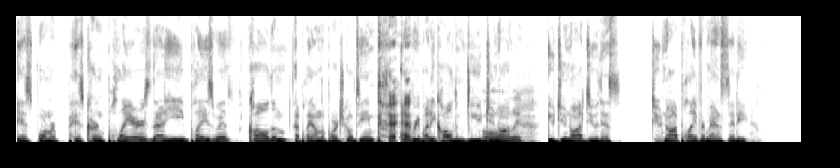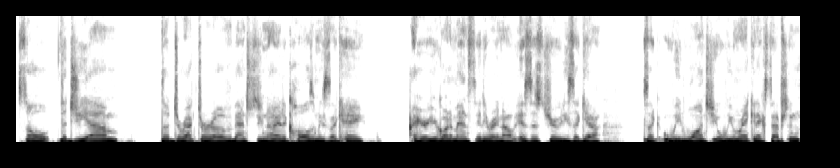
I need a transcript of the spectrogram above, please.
His former, his current players that he plays with called him that play on the Portugal team. Everybody called him. You do Holy. not, you do not do this. Do not play for Man City. So the GM, the director of Manchester United, calls him. He's like, "Hey, I hear you're going to Man City right now. Is this true?" He's like, "Yeah." He's like, "We'd want you. We make an exception.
